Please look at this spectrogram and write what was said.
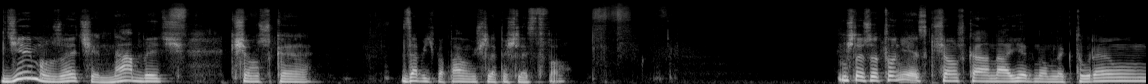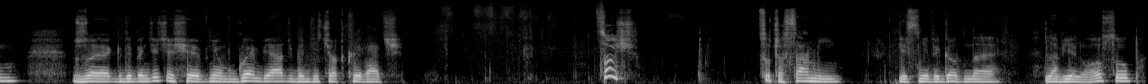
gdzie możecie nabyć książkę Zabić papałę ślepe śledztwo. Myślę, że to nie jest książka na jedną lekturę, że gdy będziecie się w nią wgłębiać, będziecie odkrywać coś, co czasami jest niewygodne dla wielu osób.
